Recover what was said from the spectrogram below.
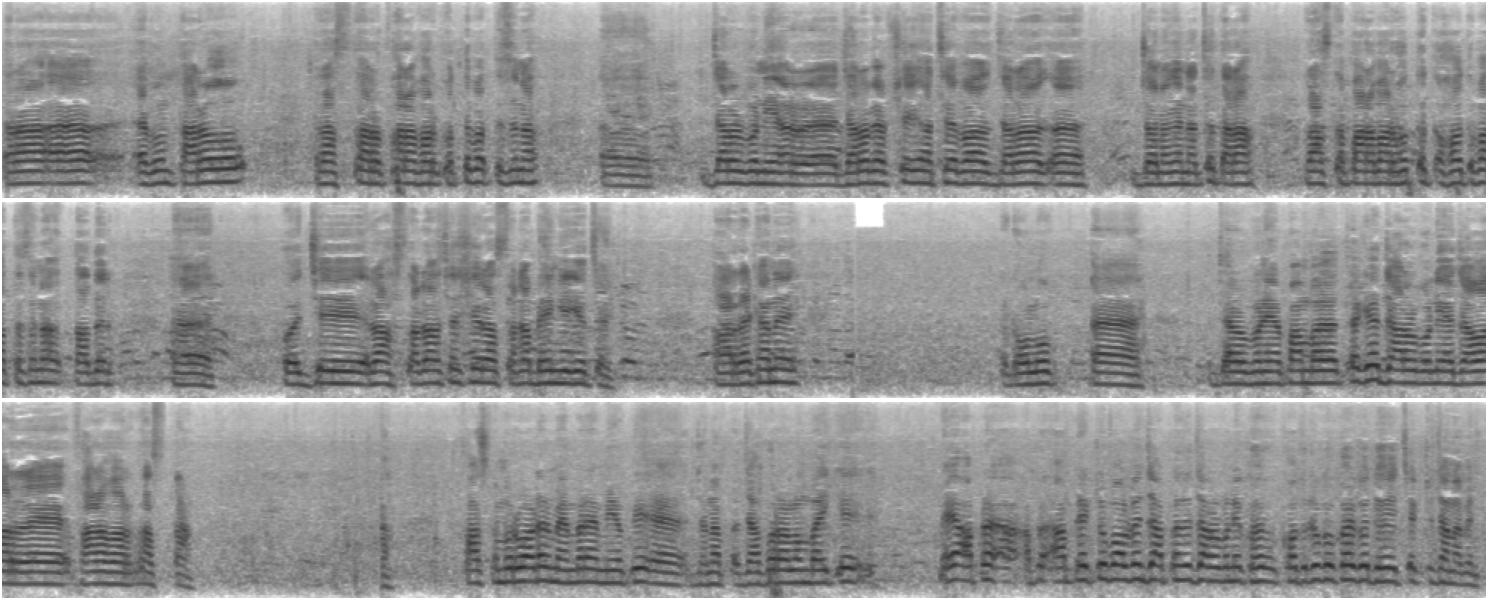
তারা এবং তারও রাস্তার পারাপার করতে পারতেছে না। যারা বনিয়ার যারা ব্যবসায়ী আছে বা যারা জনগণ আছে, তারা রাস্তা পারাপার হতে হতে পারতেছে না। তাদের ওই যে রাস্তাটা আছে, সেই রাস্তাটা ভেঙে গেছে। আর এখানে এটা হলো জারবনিয়ার পাম্বাজার থেকে জারবনিয়া যাওয়ার পারাপার রাস্তা। পাঁচ নম্বর ওয়ার্ডের মেম্বার এমইওপি জনাব জাফর আলম ভাইকে ভাই আপনার আপনি- একটু বলবেন যে আপনাদের মানে কতটুকু ক্ষয়ক্ষতি হয়েছে একটু জানাবেন।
